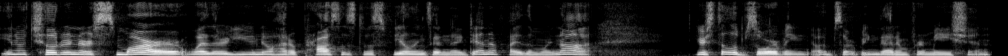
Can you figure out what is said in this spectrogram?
you know, children are smart, whether you know how to process those feelings and identify them or not, you're still absorbing absorbing that information.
